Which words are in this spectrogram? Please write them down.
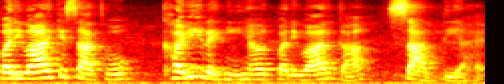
परिवार के साथ वो खड़ी रही हैं और परिवार का साथ दिया है।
